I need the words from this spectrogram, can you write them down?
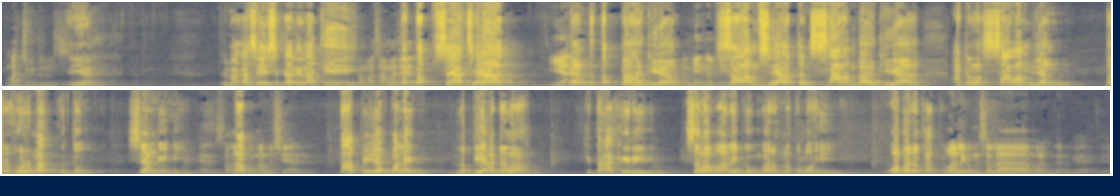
maju terus. Iya. Terima kasih sekali lagi. Sama-sama. Tetap sehat-sehat Iya. dan tetap bahagia. Amin, amin. Salam sehat dan salam bahagia adalah salam yang terhormat untuk siang ini. Dan salam Tap- kemanusiaan. tapi yang paling lebih adalah kita akhiri. Assalamualaikum warahmatullahi wabarakatuh. Waalaikumsalam warahmatullahi wabarakatuh.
